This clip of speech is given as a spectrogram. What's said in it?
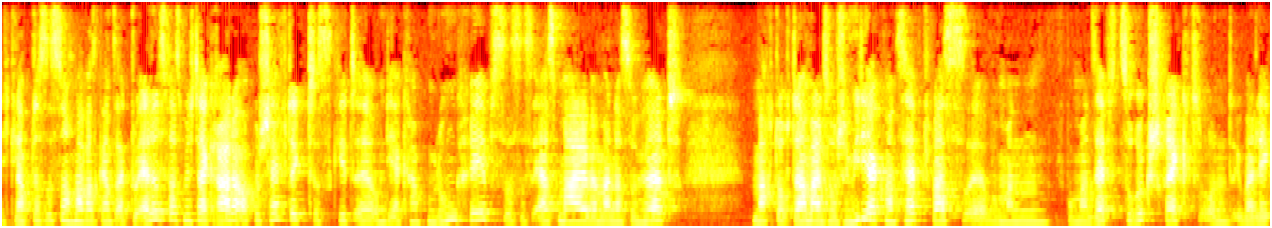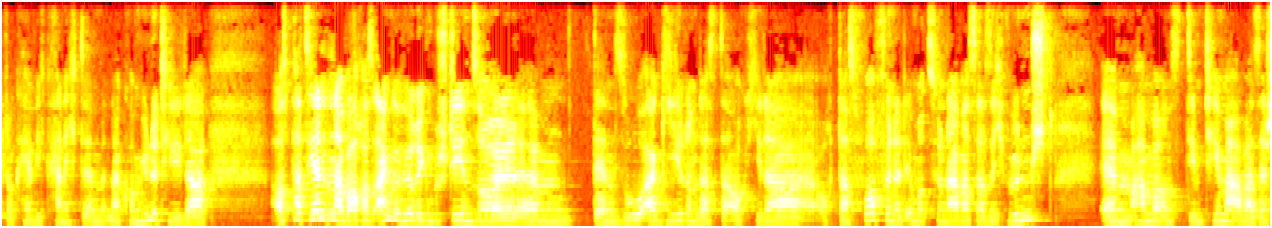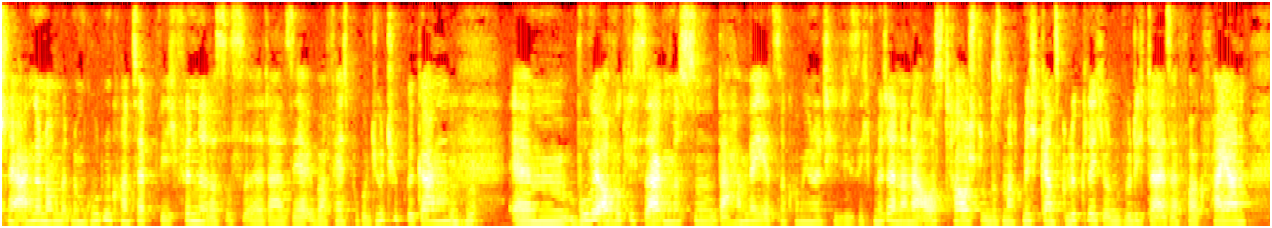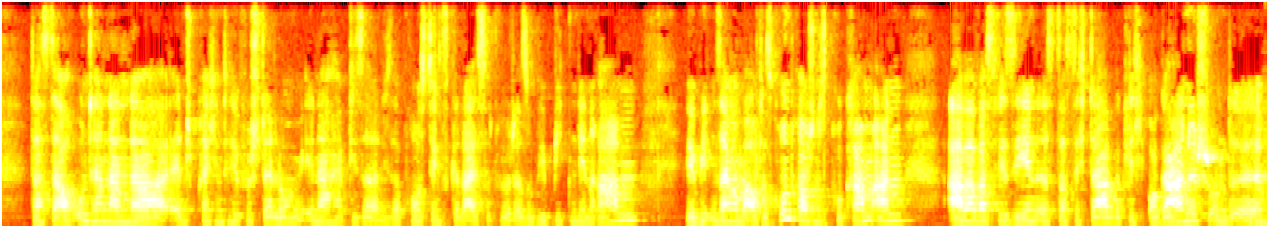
Ich glaube, das ist nochmal was ganz Aktuelles, was mich da gerade auch beschäftigt. Es geht äh, um die Erkrankung Lungenkrebs. Das ist erstmal, wenn man das so hört, macht doch da mal ein Social Media Konzept, was, äh, wo, man, wo man selbst zurückschreckt und überlegt, okay, wie kann ich denn mit einer Community, die da aus Patienten, aber auch aus Angehörigen bestehen soll, ähm, denn so agieren, dass da auch jeder auch das vorfindet, emotional, was er sich wünscht. Ähm, haben wir uns dem Thema aber sehr schnell angenommen mit einem guten Konzept, wie ich finde. Das ist äh, da sehr über Facebook und YouTube gegangen, mhm. Ähm, wo wir auch wirklich sagen müssen, da haben wir jetzt eine Community, die sich miteinander austauscht und das macht mich ganz glücklich und würde ich da als Erfolg feiern, dass da auch untereinander entsprechend Hilfestellung innerhalb dieser, dieser Postings geleistet wird. Also wir bieten den Rahmen, wir bieten, sagen wir mal, auch das Grundrauschen, das Programm an. Aber was wir sehen, ist, dass sich da wirklich organisch und äh,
